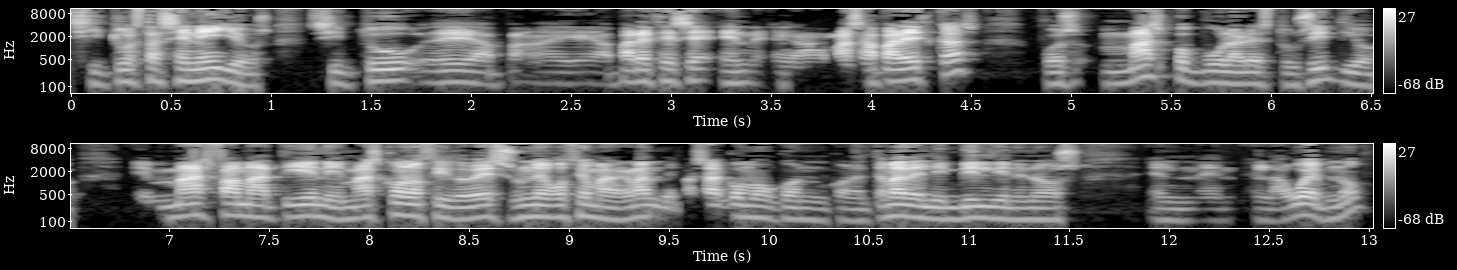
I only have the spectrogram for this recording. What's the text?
si tú estás en ellos, si tú eh, eh, apareces en, más aparezcas, pues más popular es tu sitio, eh, más fama tiene, más conocido es, es un negocio más grande. Pasa como con, el tema del inbuilding en, los, en, la web, ¿no?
